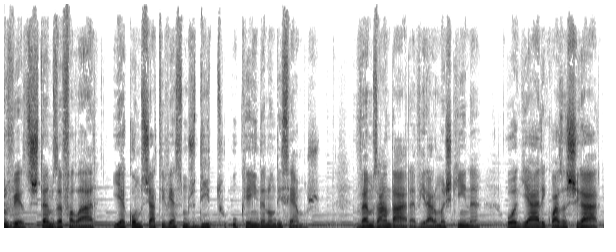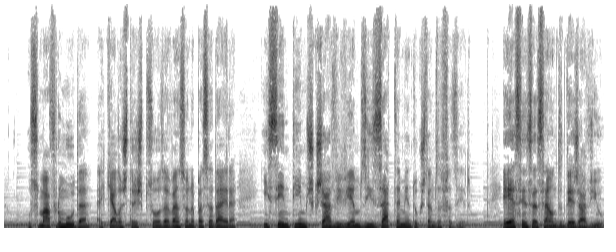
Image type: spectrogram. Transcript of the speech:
vezes estamos a falar e é como se já tivéssemos dito o que ainda não dissemos. Vamos a andar, a virar uma esquina, ou a guiar e quase a chegar. O semáforo muda, aquelas três pessoas avançam na passadeira e sentimos que já vivemos exatamente o que estamos a fazer. É a sensação de déjà vu.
